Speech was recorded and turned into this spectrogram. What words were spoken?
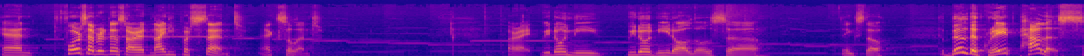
And four separatists are at 90%. Excellent. All right, we don't need we don't need all those uh, things though. Build a great palace.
